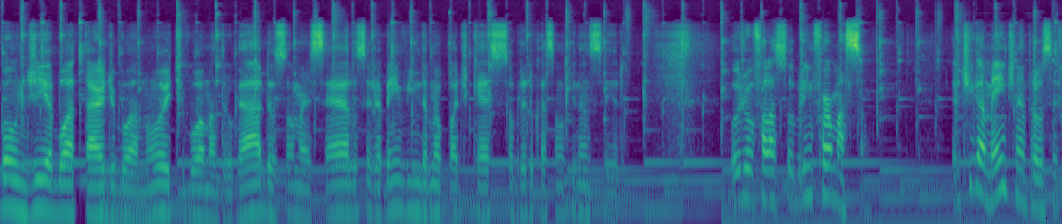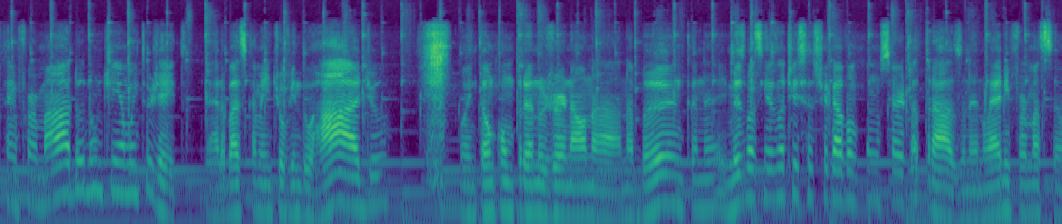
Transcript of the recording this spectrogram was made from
Bom dia, boa tarde, boa noite, boa madrugada. Eu sou o Marcelo, seja bem-vindo ao meu podcast sobre educação financeira. Hoje eu vou falar sobre informação. Antigamente, né, para você ficar informado, não tinha muito jeito. Era basicamente ouvindo rádio ou então comprando o jornal na, na banca, né? E mesmo assim as notícias chegavam com um certo atraso, né? Não era informação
